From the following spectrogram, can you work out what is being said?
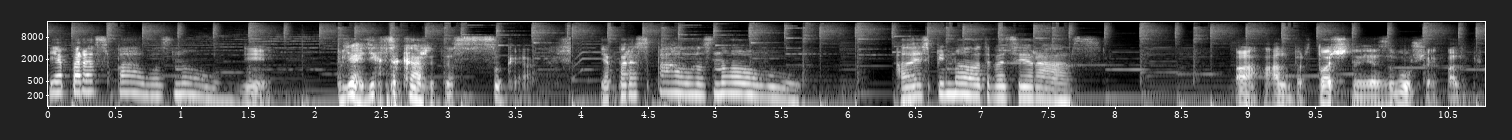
Я переспала знову. Ні. Бля, як це кажете, сука? Я переспала знову. Але я спіймала тебе цей раз. А, Альберт, точно, я забув, що я Альберт.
